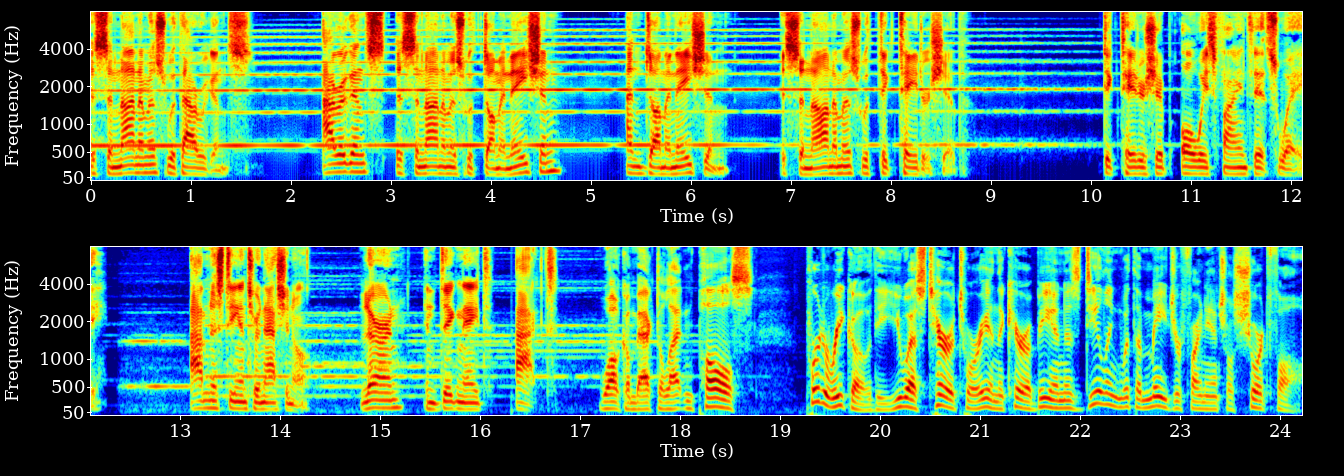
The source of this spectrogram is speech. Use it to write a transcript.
is synonymous with arrogance. Arrogance is synonymous with domination, and domination is synonymous with dictatorship. Dictatorship always finds its way. Amnesty International. Learn, indignate, act. Welcome back to Latin Pulse. Puerto Rico, the U.S. territory in the Caribbean, is dealing with a major financial shortfall.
